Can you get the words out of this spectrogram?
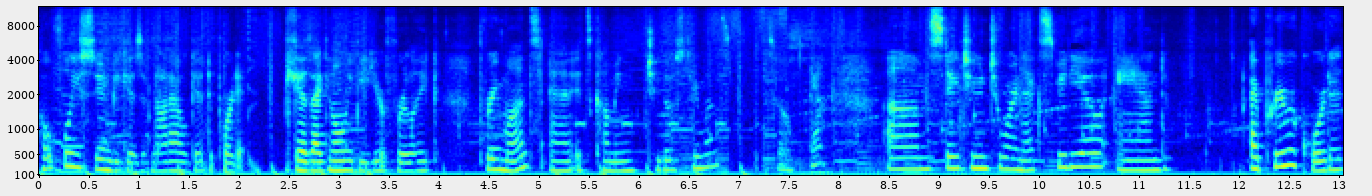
hopefully soon because if not, I will get deported because I can only be here for like three months and it's coming to those three months. So yeah, um, stay tuned to our next video and I pre-recorded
